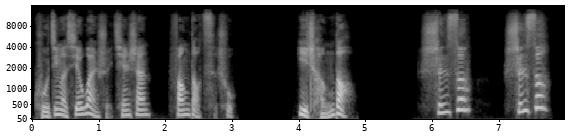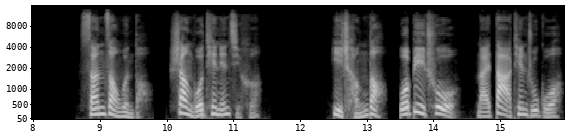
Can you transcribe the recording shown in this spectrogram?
苦经了些万水千山，方到此处。”一成道：“神僧，神僧。”三藏问道：“上国天年几何？”一成道：“我毕处。”乃大天竺国，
